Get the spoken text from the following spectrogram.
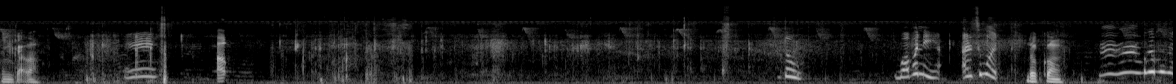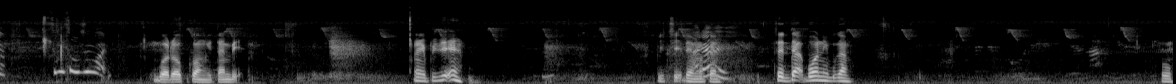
Tingkat bang. Eh. Up. Tu. Buat apa ni? Ada semut. Dokong. Hmm, hmm, bukan bukan. Semut semut semut. Buat dokong kita ambil. Eh, picit eh. Picit dia Ada. makan. Sedap buah ni pegang. Oh,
